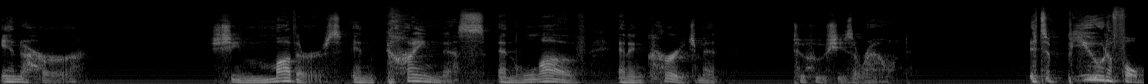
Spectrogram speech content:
in her, she mothers in kindness and love and encouragement to who she's around. It's a beautiful,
